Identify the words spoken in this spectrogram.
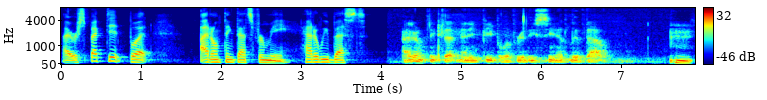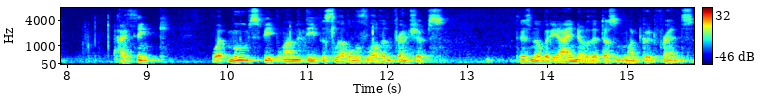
I respect it, but I don't think that's for me." How do we best I don't think that many people have really seen it lived out. Mm. I think what moves people on the deepest level is love and friendships. There's nobody I know that doesn't want good friends,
